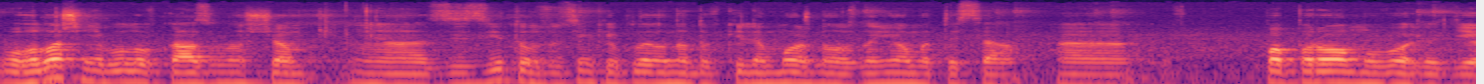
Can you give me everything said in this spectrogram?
В оголошенні було вказано, що е, зі звітом з оцінки впливу на довкілля можна ознайомитися е, в паперовому вигляді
